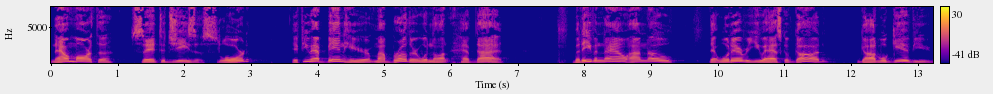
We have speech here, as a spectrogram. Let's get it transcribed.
now Martha said to Jesus, Lord, if you had been here, my brother would not have died. But even now I know that whatever you ask of God, God will give you.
